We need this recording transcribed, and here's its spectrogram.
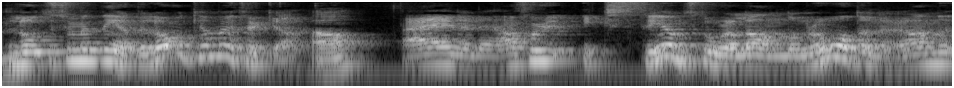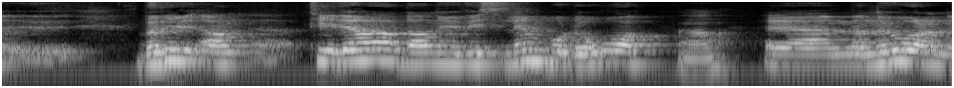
Det låter som ett nederlag kan man ju tycka. Mm. Ja. Nej, nej, nej. Han får ju extremt stora landområden nu. Han, eh, han, tidigare hade han ju visserligen Bordeaux. Ja. Eh, men nu har han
